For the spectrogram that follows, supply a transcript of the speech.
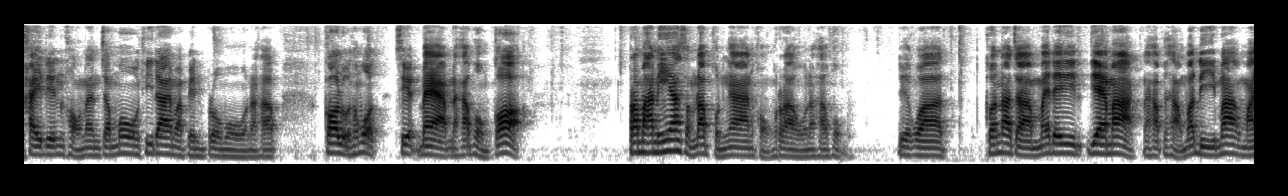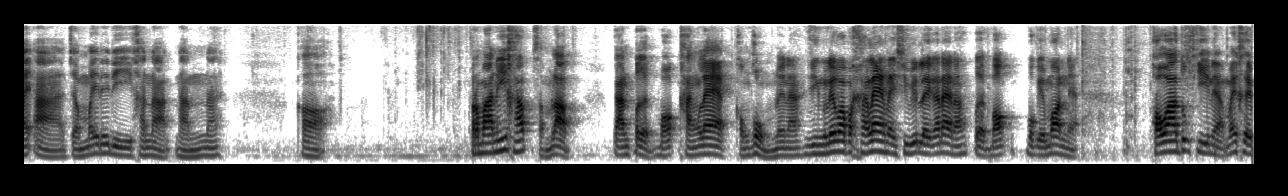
ไคเดนของนันจาโมที่ได้มาเป็นโปรโมนะครับ ก็รวมทั้งหมด11แบบนะครับผมก็ประมาณนี้สำหรับผลงานของเรานะครับผม เรียกว่าก็น่าจะไม่ได้แย่มากนะครับถามว่าดีมากไหมอาจจะไม่ได้ดีขนาดนั้นนะ ก็ ประมาณนี้ครับสำหรับการเปิดบล็อกครั้งแรกของผมเลยนะจริงเรียกว่าครั้งแรกในชีวิตเลยก็ได้นะเปิดบล็อกโปเกมอนเนี่ยเพราะว่าทุกทีเนี่ยไม่เคย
